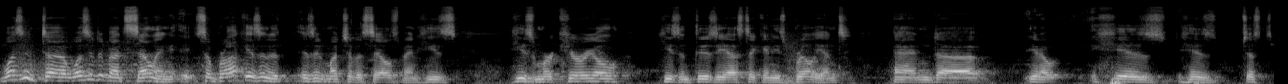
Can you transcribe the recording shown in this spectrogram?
wasn't uh, wasn't about selling. So Brock isn't a, isn't much of a salesman. He's he's mercurial. He's enthusiastic and he's brilliant. And uh, you know his his just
